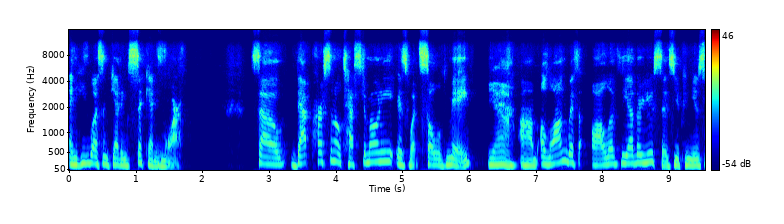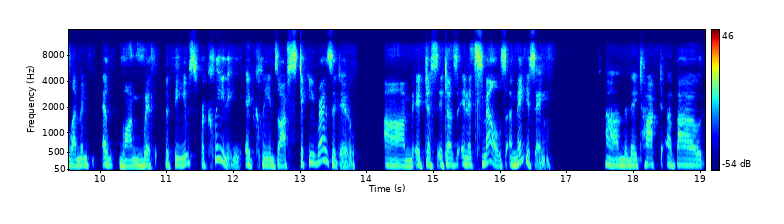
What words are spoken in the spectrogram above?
and he wasn't getting sick anymore. So that personal testimony is what sold me. Yeah. Um, along with all of the other uses, you can use lemon along with the thieves for cleaning. It cleans off sticky residue. Um, it just, it does, and it smells amazing. Um, they talked about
